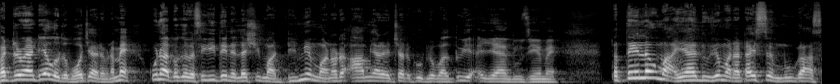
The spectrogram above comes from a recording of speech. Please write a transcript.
veteran တယောက်လို့သဘောကျတယ်ဒါပေမဲ့ခုနကပြောခဲ့တဲ့ CD သိတဲ့လက်ရှိမှာဒီနှစ်မှာတော့အားမရတဲ့ချက်တစ်ခုပြောပါသူ့ရဲ့အရန်လူစင်းပဲ တသိန်းလုံးမှာအရန်လူစင်းမှာဒါတိုက်စစ်မှုကအစ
